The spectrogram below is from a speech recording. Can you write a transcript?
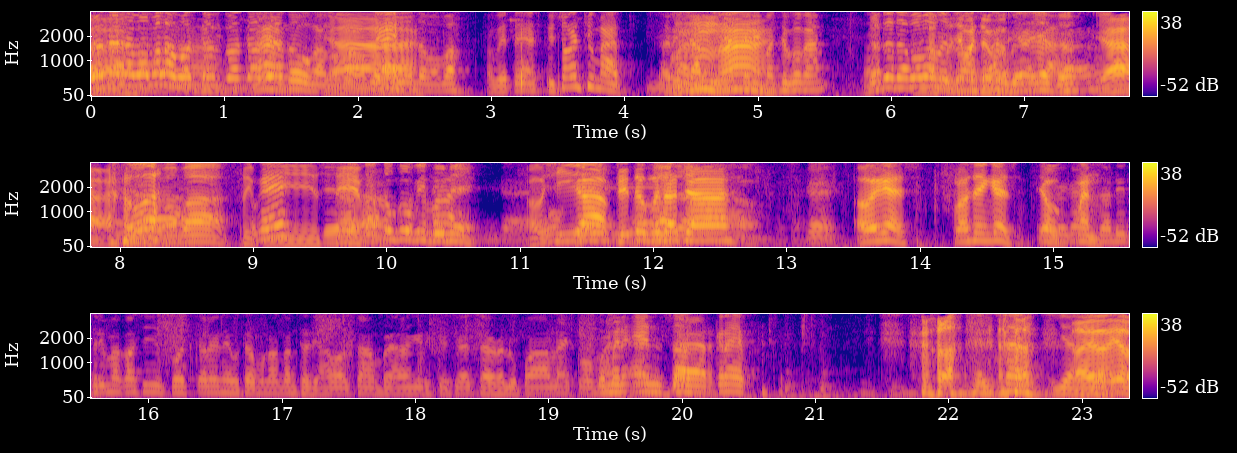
Ya udah apa-apa lah buat kalian. buat Nah, tuh Ya. apa-apa. Oke, besok kan Jumat. Hari Sabtu kan dari Mas Joko kan? Ya udah enggak apa-apa besok Mas Joko. aja, Ya. Ya. Apa-apa. Sip, Oke. sip. Kita tunggu videonya. Oh siap, ditunggu saja. Oke. Oke guys, closing guys. Yo, man. jadi terima kasih buat kalian yang udah menonton dari awal sampai akhir guys ya. Jangan lupa like, Komen comment, and subscribe. Share. Iya. Ayo, ayo.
